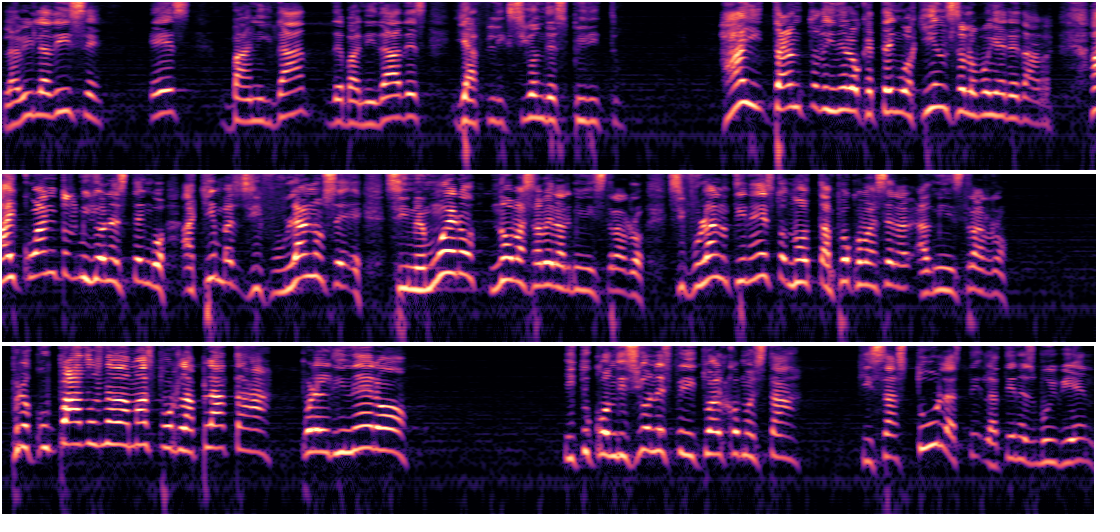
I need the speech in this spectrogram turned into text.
La Biblia dice, es vanidad de vanidades y aflicción de espíritu. Ay, tanto dinero que tengo, ¿a quién se lo voy a heredar? Ay, ¿cuántos millones tengo? ¿A quién va? Si fulano se, si me muero, no va a saber administrarlo. Si fulano tiene esto, no, tampoco va a saber administrarlo. Preocupados nada más por la plata, por el dinero. ¿Y tu condición espiritual cómo está? Quizás tú la, tienes muy bien,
